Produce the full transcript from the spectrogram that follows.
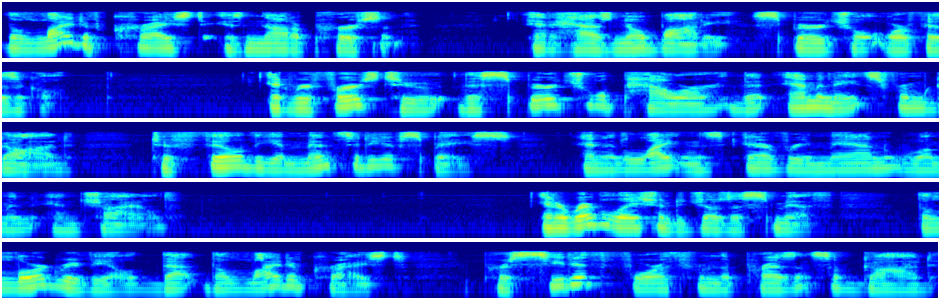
The light of Christ is not a person. It has no body, spiritual or physical. It refers to the spiritual power that emanates from God to fill the immensity of space and enlightens every man, woman, and child. In a revelation to Joseph Smith, the Lord revealed that the light of Christ proceedeth forth from the presence of God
